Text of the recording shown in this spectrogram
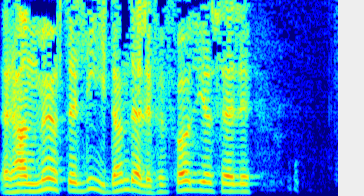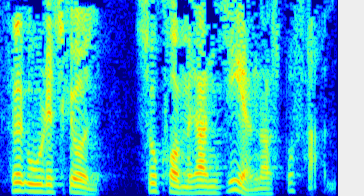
När han möter lidande eller förföljelse eller för ordets skull så kommer han genast på fall.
